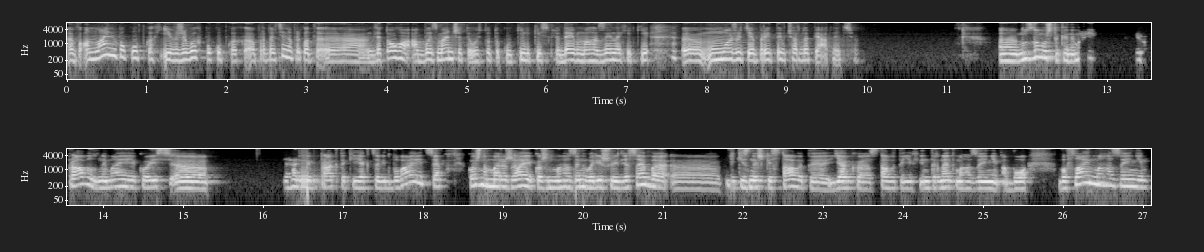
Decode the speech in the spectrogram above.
в онлайн покупках і в живих покупках? Продавці, наприклад, е, для того, аби зменшити ось ту таку кількість людей в магазинах, які е, можуть прийти в Чорну п'ятницю? Е, Ну, знову ж таки, немає таких правил, немає якоїсь е, загальної практики, як це відбувається. Кожна мережа і кожен магазин вирішує для себе, е, які знижки ставити, як ставити їх в інтернет-магазині або в офлайн-магазині.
